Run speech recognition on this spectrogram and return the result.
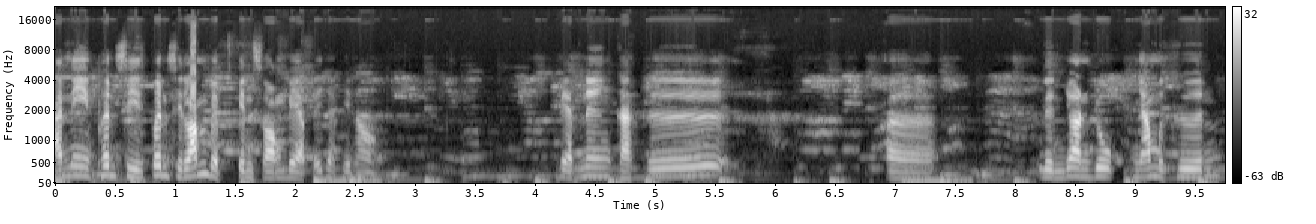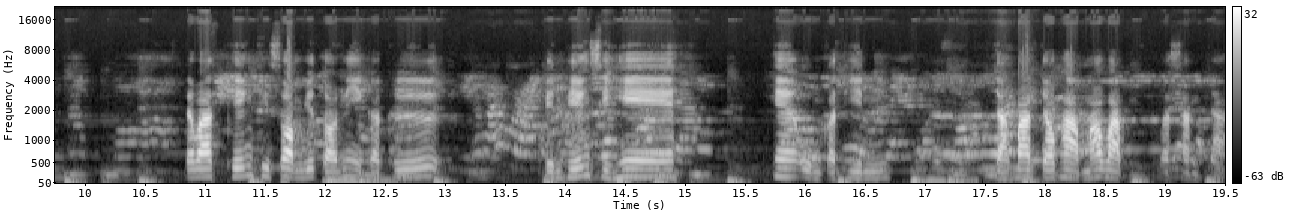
อันนี้เพิ่นสิเพิ่นสิล้ำแบบเป็นสองแบบเด้จ้ะพี่น้อง แบบหนึ่งก็คือ เอ่อเล่นย้อนยุคยามมื้อคืน แต่ว่าเพลงที่ซ้อมอยู่ตอนนี้ก็คือ เป็นเพลงสิแห่แห่องค์กฐิน จากบ้านเจ้าภาพมาวัดว่าซั่นจ้ะ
